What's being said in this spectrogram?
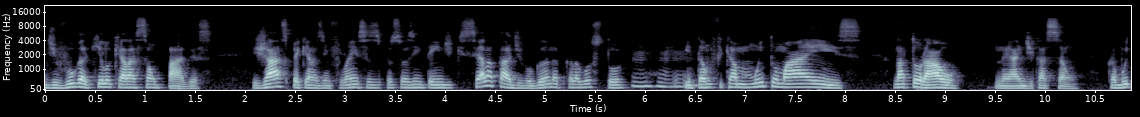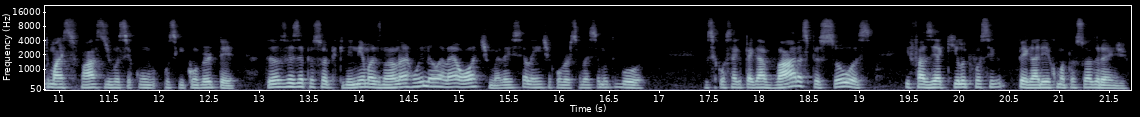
divulga aquilo que elas são pagas. Já as pequenas influências, as pessoas entendem que se ela está divulgando é porque ela gostou. Uhum. Então fica muito mais natural né, a indicação. Fica muito mais fácil de você conseguir converter. Então, às vezes a pessoa é pequenininha, mas não, ela é ruim não, ela é ótima, ela é excelente, a conversão vai ser muito boa. Você consegue pegar várias pessoas e fazer aquilo que você pegaria com uma pessoa grande.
